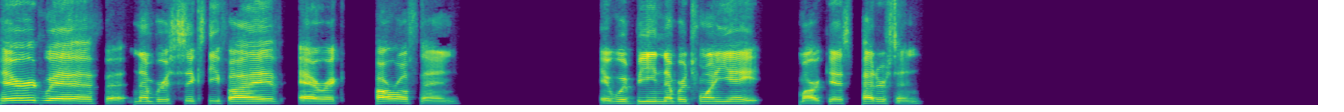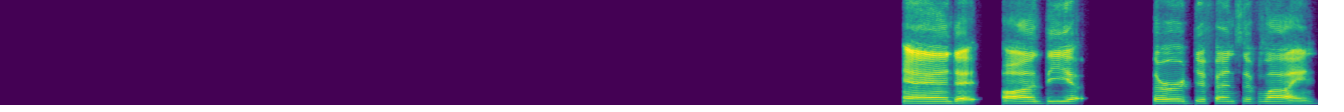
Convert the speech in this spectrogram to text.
Paired with number 65, Erik Karlsson. it would be number 28, Marcus Pettersson. And uh, on the third defensive line,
